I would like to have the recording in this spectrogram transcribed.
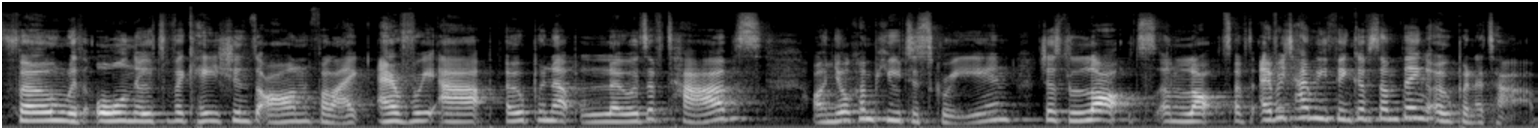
phone with all notifications on for like every app, open up loads of tabs on your computer screen, just lots and lots of every time you think of something, open a tab.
